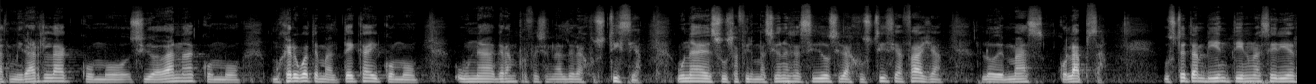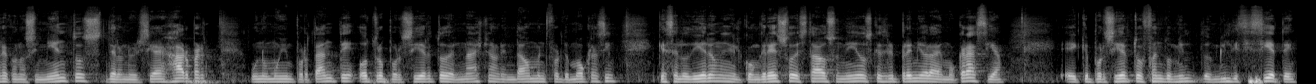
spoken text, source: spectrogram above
admirarla como ciudadana, como mujer guatemalteca y como una gran profesional de la justicia. Una de sus afirmaciones ha sido, si la justicia falla, lo demás colapsa. Usted también tiene una serie de reconocimientos de la Universidad de Harvard, uno muy importante, otro por cierto del National Endowment for Democracy, que se lo dieron en el Congreso de Estados Unidos, que es el Premio a la Democracia, eh, que por cierto fue en 2017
